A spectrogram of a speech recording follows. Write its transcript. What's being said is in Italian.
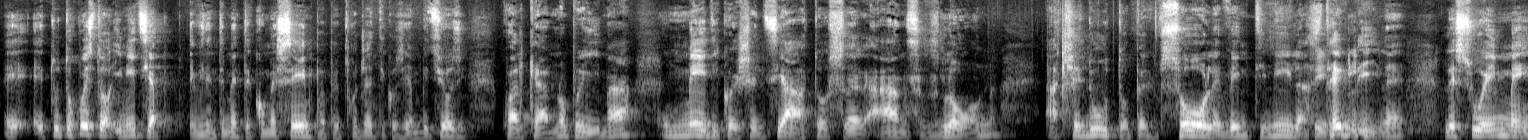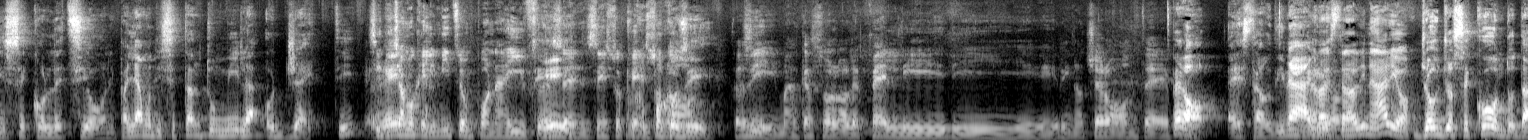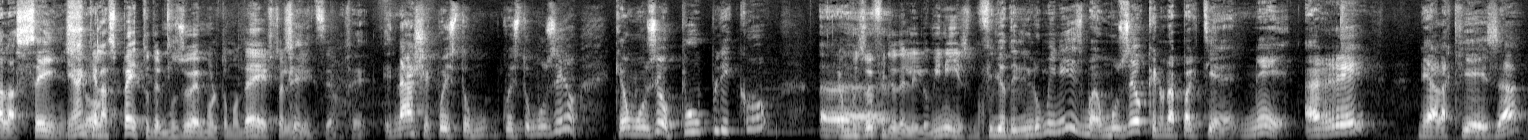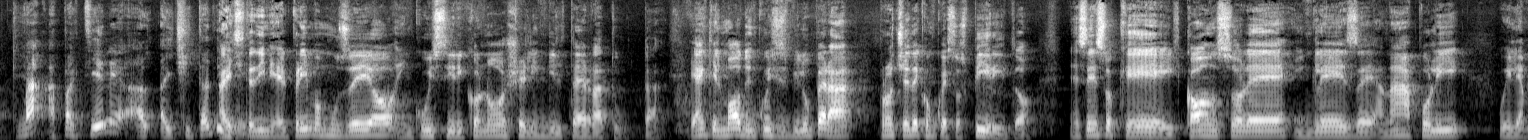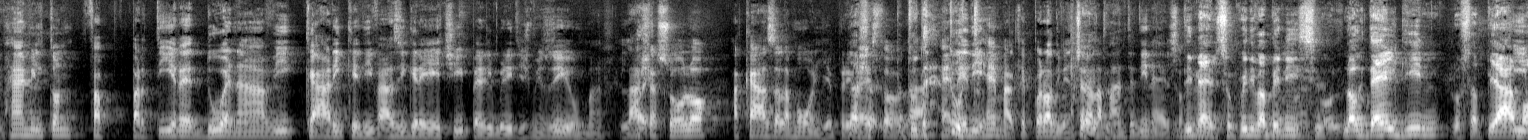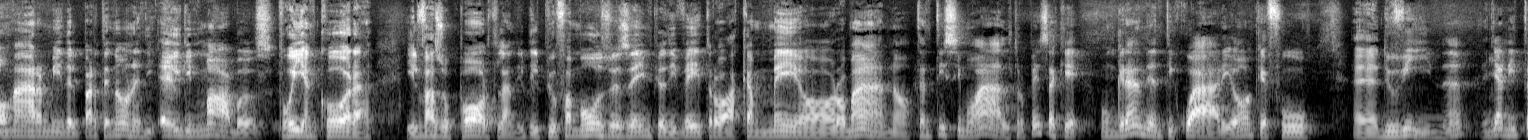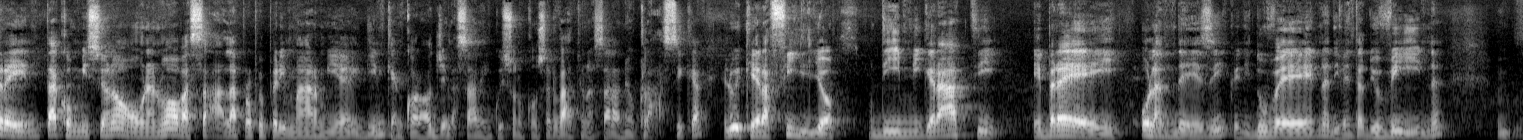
E, e tutto questo inizia evidentemente come sempre per progetti così ambiziosi qualche anno prima. Un medico e scienziato, Sir Hans Sloane, ha ceduto per sole 20.000 sì. sterline le sue immense collezioni. Parliamo di 71.000 oggetti sì, Re... diciamo che l'inizio è un po' naif, sì, nel senso che un sono così. così, manca solo le pelli di rinoceronte. Però poi... è straordinario. Però è straordinario. Giorgio II dà l'assenso. E anche l'aspetto del museo è molto modesto all'inizio. Sì, sì. E nasce questo, questo museo che è un museo pubblico è un museo figlio dell'illuminismo. Figlio dell'illuminismo, è un museo che non appartiene né al re né alla Chiesa, ma appartiene al, ai cittadini. Ai cittadini, è il primo museo in cui si riconosce l'Inghilterra tutta. E anche il modo in cui si svilupperà procede con questo spirito, nel senso che il console inglese a Napoli, William Hamilton, fa partire due navi cariche di vasi greci per il British Museum, lascia solo a casa la moglie, per il Lascia, resto tutto, la, tutto. Lady Emma che però diventerà certo. l'amante di Nelson. Di Nelson, quindi va benissimo. Lord Elgin, lo sappiamo. I marmi del Partenone di Elgin Marbles. Poi ancora il vaso Portland, il più famoso esempio di vetro a cammeo romano, tantissimo altro. Pensa che un grande antiquario che fu eh, Duvin negli anni 30 commissionò una nuova sala proprio per i marmi Elgin, che ancora oggi è la sala in cui sono conservati, una sala neoclassica. E lui che era figlio di immigrati ebrei olandesi, quindi Duven diventa Duvin,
